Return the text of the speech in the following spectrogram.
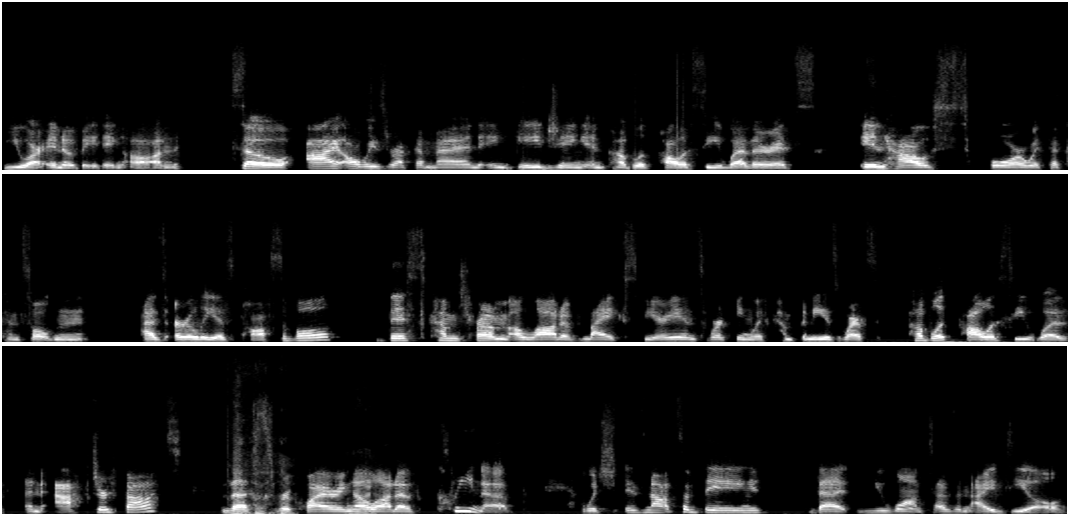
you are innovating on. So I always recommend engaging in public policy, whether it's in house or with a consultant, as early as possible. This comes from a lot of my experience working with companies where public policy was an afterthought, thus requiring right. a lot of cleanup, which is not something that you want as an ideal.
